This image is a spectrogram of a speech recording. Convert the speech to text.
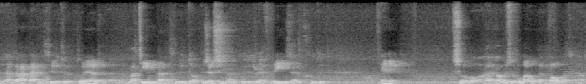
that, that, that included the players, my team, that included the opposition, that included referees, that included anybody. So I, I was a little bit volatile.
